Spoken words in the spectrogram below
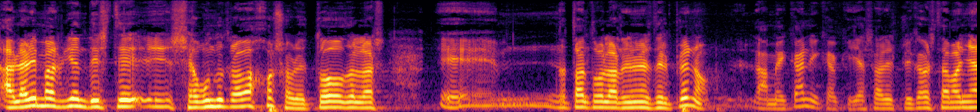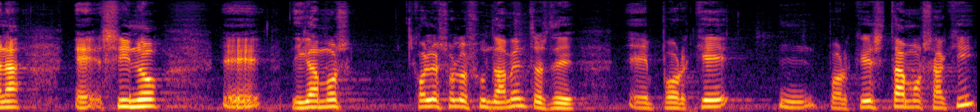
Hablaré más bien de este segundo trabajo, sobre todo de las, no tanto de las reuniones del Pleno, la mecánica, que ya se ha explicado esta mañana, eh, sino, eh, digamos, cuáles son los fundamentos de eh, por, qué, mm, por qué estamos aquí,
